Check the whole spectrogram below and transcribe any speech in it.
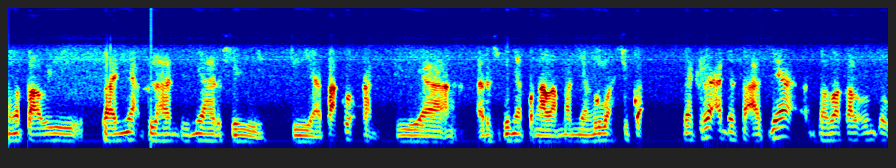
mengetahui banyak belahan dunia harus di, dia taklukkan. Dia harus punya pengalaman yang luas juga. Saya kira ada saatnya bahwa kalau untuk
